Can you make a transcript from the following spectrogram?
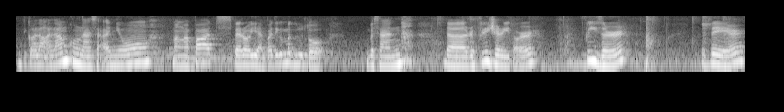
Hindi ko lang alam kung nasaan yung mga pots. Pero yan, pwede ko magluto. Gasan. The refrigerator. Freezer. There.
